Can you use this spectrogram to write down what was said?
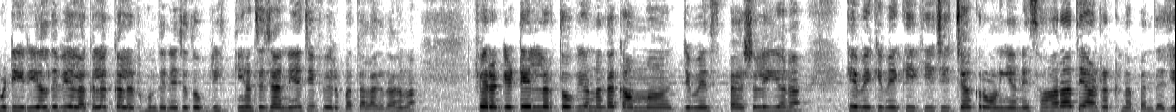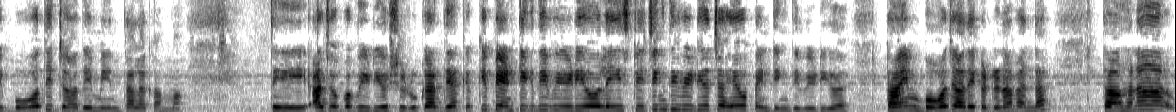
ਮਟੀਰੀਅਲ ਦੇ ਵੀ ਅਲੱਗ-ਅਲੱਗ ਕਲਰ ਹੁੰਦੇ ਨੇ, ਜਦੋਂ ਬਰੀਕੀਆਂ 'ਚ ਜਾਂਦੇ ਆ ਜੀ, ਫਿਰ ਪਤਾ ਲੱਗਦਾ ਹਨਾ। ਫਿਰ ਅੱਗੇ ਟੇਲਰ ਤੋਂ ਵੀ ਉਹਨਾਂ ਦਾ ਕੰਮ ਜਿਵੇਂ ਸਪੈਸ਼ਲੀ ਹਨਾ, ਕਿਵੇਂ ਕਿਵੇਂ ਕੀ ਕੀ ਚੀਜ਼ਾਂ ਕਰਾਉਣੀਆਂ ਨੇ, ਸਾਰਾ ਧਿਆਨ ਰੱਖਣਾ ਪੈਂਦਾ ਜੀ। ਬਹੁਤ ਹੀ ਜ਼ਿਆਦਾ ਮਿਹਨਤ ਵਾਲਾ ਕੰਮ ਆ। ਤੇ ਅੱਜ ਆਪਾਂ ਵੀਡੀਓ ਸ਼ੁਰੂ ਕਰਦੇ ਹਾਂ ਕਿਉਂਕਿ ਪੇਂਟਿੰਗ ਦੀ ਵੀਡੀਓ ਲਈ ਸਟਿਚਿੰਗ ਦੀ ਵੀਡੀਓ ਚਾਹੇ ਉਹ ਪੇਂਟਿੰਗ ਦੀ ਵੀਡੀਓ ਹੈ। ਟਾਈਮ ਬਹੁਤ ਜ਼ਿਆਦਾ ਕੱਢਣਾ ਪੈਂਦਾ। ਤਾਂ ਹਨਾ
